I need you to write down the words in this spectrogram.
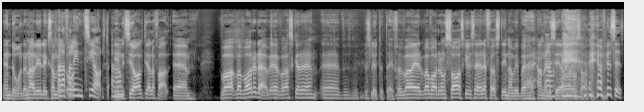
ändå. Den hade ju liksom... I alla fall initialt. Ja. Initialt i alla fall. Eh, vad, vad var det där? Överraskade eh, beslutet dig? För vad, är, vad var det de sa? Ska vi säga det först innan vi börjar analysera vad de sa? ja, precis.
